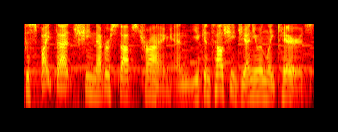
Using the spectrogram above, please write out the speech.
Despite that, she never stops trying, and you can tell she genuinely cares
